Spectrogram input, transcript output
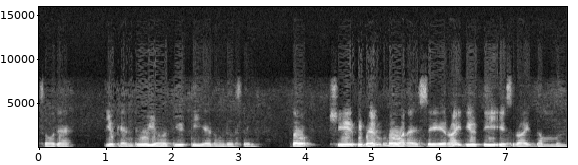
so that you can do your duty and all those things. So she remember what I say, right duty is right dhamma.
